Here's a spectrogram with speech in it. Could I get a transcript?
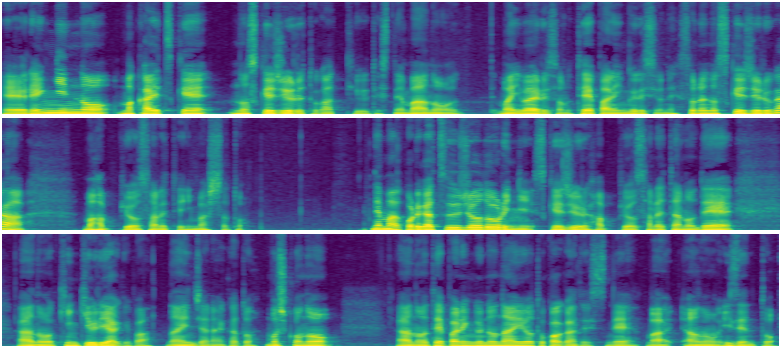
えー、連銀の、まあ、買い付けのスケジュールとかっていうですね、まあ、あの、まあ、いわゆるそのテーパリングですよね。それのスケジュールが、まあ、発表されていましたと。で、まあ、これが通常通りにスケジュール発表されたので、あの、緊急利上げはないんじゃないかと。もしこの、あの、テーパリングの内容とかがですね、まあ、あの、以前と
